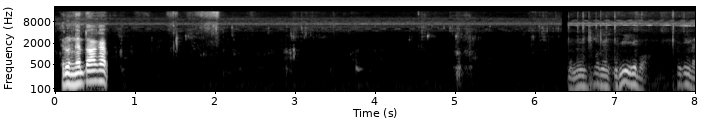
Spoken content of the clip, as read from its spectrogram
ไปรุ่นกันต่อครับมันนึงว่ามันกูมีอยู่บ่ไม่จังไร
